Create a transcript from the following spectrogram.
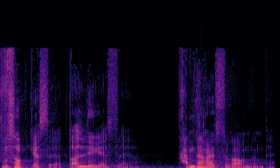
무섭겠어요. 떨리겠어요. 감당할 수가 없는데.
